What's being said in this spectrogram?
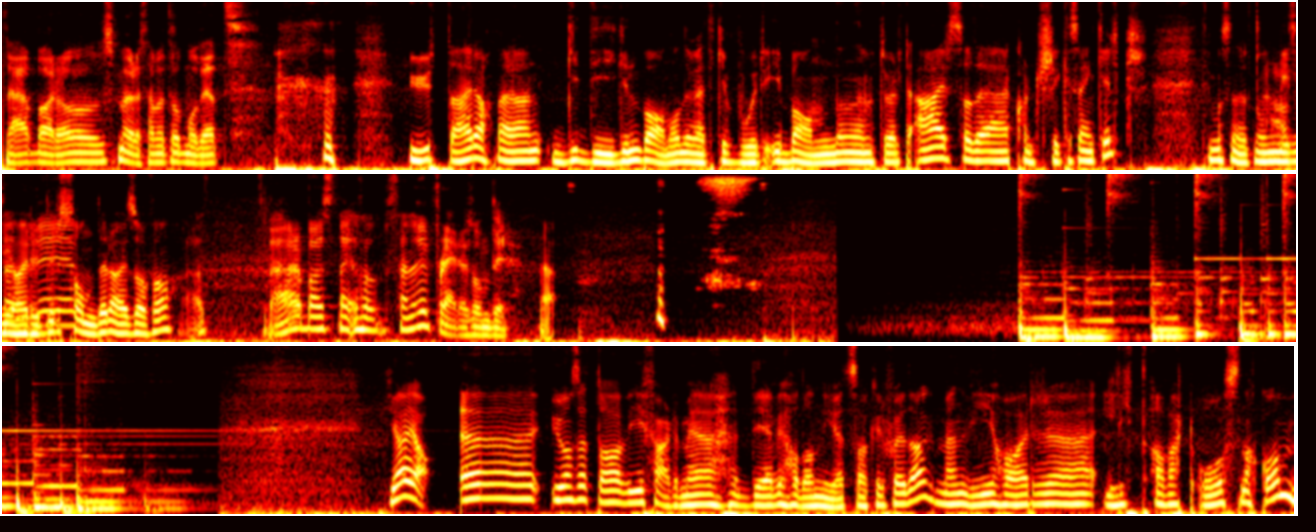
det er bare å smøre seg med tålmodighet. Ut der, ja. Det er en gedigen bane, og de vet ikke hvor i banen den eventuelt er, så det er kanskje ikke så enkelt. De må sende ut noen ja, milliarder vi, sonder da, i så fall. Ja, da er det bare sender vi flere sonder. Ja. ja ja. Uh, uansett, da er vi ferdig med det vi hadde av nyhetssaker for i dag, men vi har uh, litt av hvert å snakke om.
